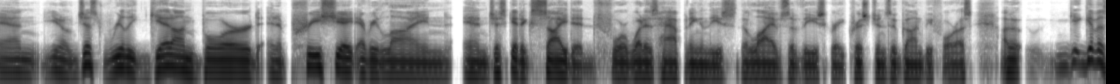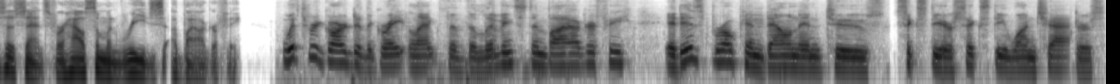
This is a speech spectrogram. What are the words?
and you know just really get on board and appreciate every line and just get excited for what is happening in these the lives of these great Christians who've gone before us. Uh, g- give us a sense for how someone reads a biography. With regard to the great length of the Livingstone biography, it is broken down into 60 or 61 chapters.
